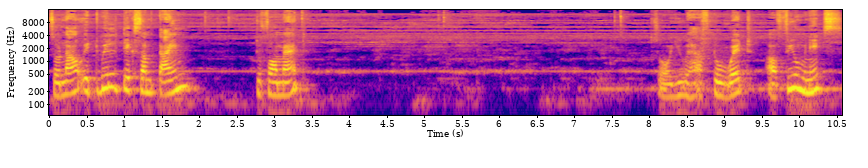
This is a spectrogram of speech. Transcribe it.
So now it will take some time to format. So you have to wait a few minutes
